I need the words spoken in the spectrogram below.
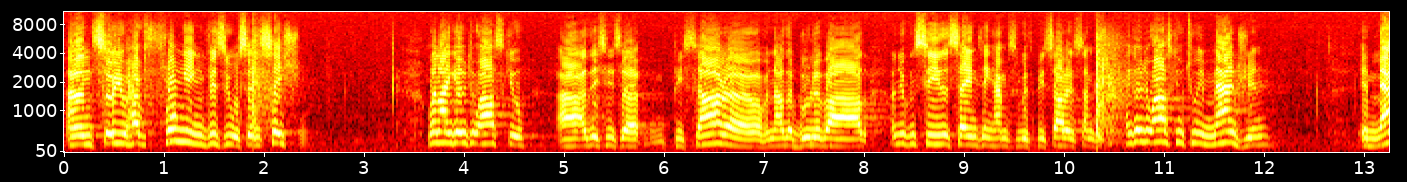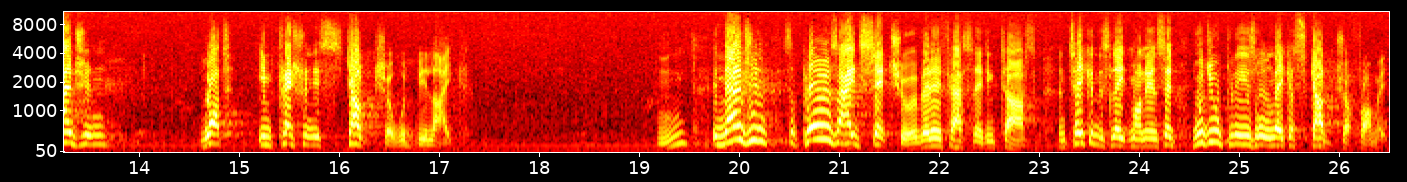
And so you have thronging visual sensation. Well, I'm going to ask you, uh, this is a Pissarro of another boulevard, and you can see the same thing happens with Pissarro. I'm going to ask you to imagine, imagine what Impressionist sculpture would be like. Hmm? Imagine, suppose I'd set you a very fascinating task and taken this late Monet and said, would you please all make a sculpture from it?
